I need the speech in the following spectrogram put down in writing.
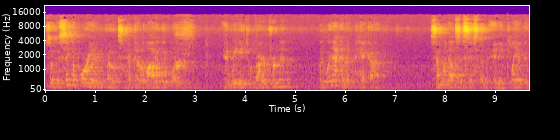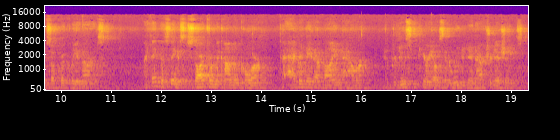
So the Singaporean folks have done a lot of good work, and we need to learn from it, but we're not going to pick up someone else's system and implant it so quickly in ours. I think this thing is to start from the Common Core, to aggregate our buying power, and produce materials that are rooted in our traditions,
